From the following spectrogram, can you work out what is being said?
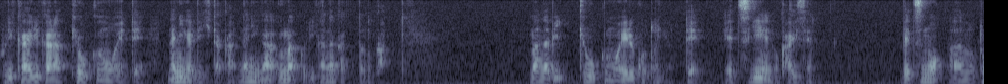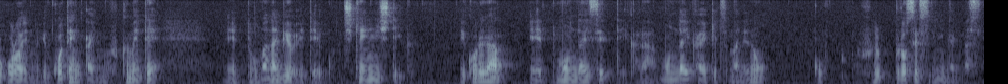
振り返りから教訓を得て何ができたか何がうまくいかなかったのか。学び教訓を得ることによってえ次への改善。別のあのところへの横展開も含めて、えっと、学びを得て知見にしていく。これが、えっと、問題設定から問題解決までのこうプロセスになります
